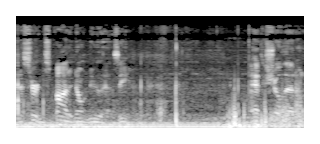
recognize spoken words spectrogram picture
at a certain spot, it don't do that. See? I have to show that on.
